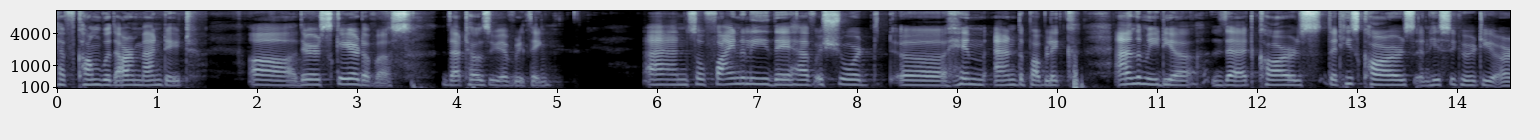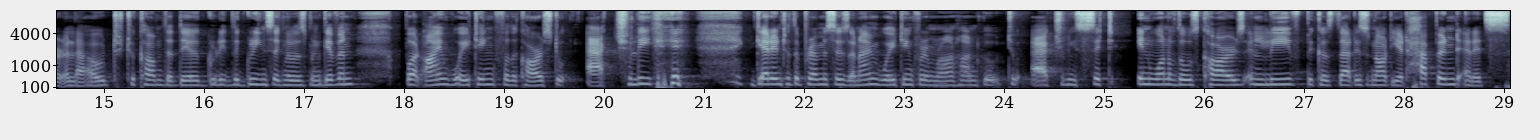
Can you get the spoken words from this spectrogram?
have come with our mandate, uh, they're scared of us. That tells you everything. And so finally, they have assured uh, him and the public and the media that cars, that his cars and his security are allowed to come, that the green signal has been given. But I'm waiting for the cars to actually get into the premises, and I'm waiting for Imran Khan to actually sit in one of those cars and leave because that is not yet happened and it's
